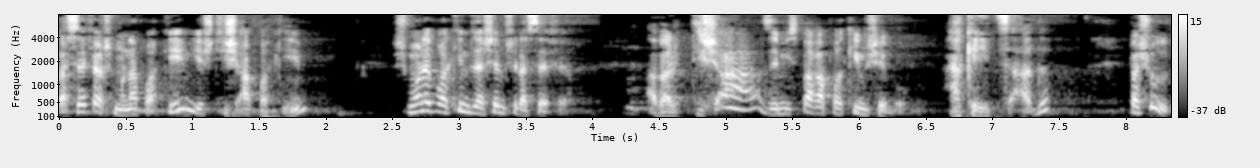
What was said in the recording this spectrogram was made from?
בספר שמונה פרקים יש תשעה פרקים, שמונה פרקים זה השם של הספר, אבל תשעה זה מספר הפרקים שבו. הכיצד? פשוט,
